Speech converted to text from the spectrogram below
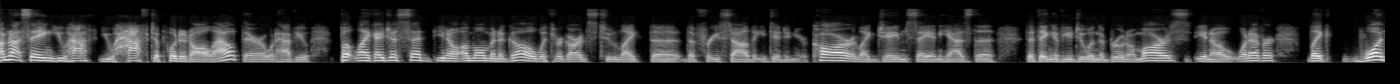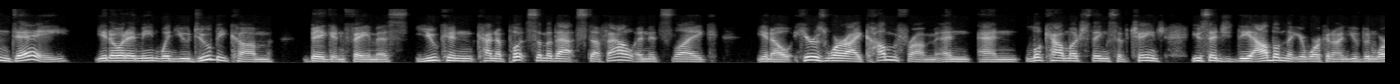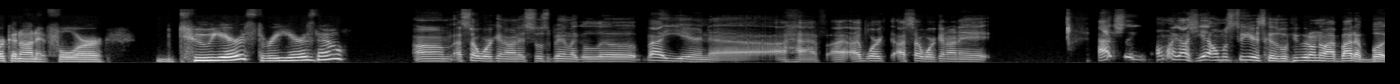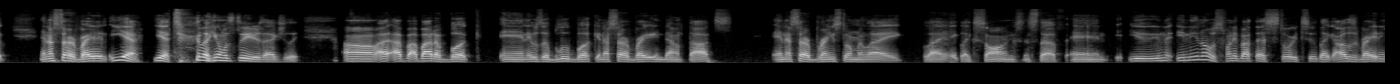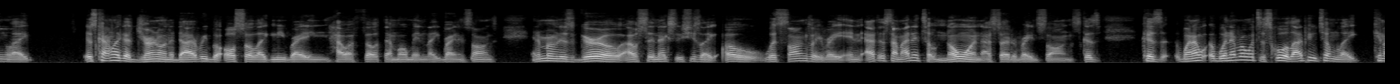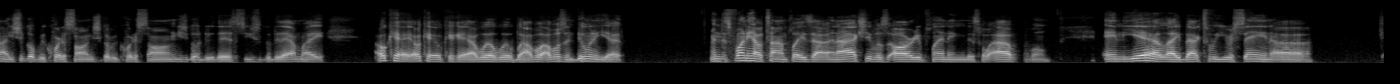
I'm not saying you have you have to put it all out there or what have you, but like I just said, you know, a moment ago with regards to like the the freestyle that you did in your car, like James saying he has the the thing of you doing the Bruno Mars, you know, whatever. Like one day, you know what I mean, when you do become big and famous, you can kind of put some of that stuff out and it's like you know here's where i come from and and look how much things have changed you said the album that you're working on you've been working on it for two years, three years now. Um, I started working on it, so it's been like a little about a year and a half. I, I worked. I started working on it. Actually, oh my gosh, yeah, almost two years. Because what people don't know, I bought a book and I started writing. Yeah, yeah, like almost two years actually. Um, I, I bought a book and it was a blue book, and I started writing down thoughts, and I started brainstorming like like like songs and stuff. And you you know what's funny about that story too? Like I was writing like it was kind of like a journal and a diary, but also like me writing how I felt that moment, and, like writing songs. And I remember this girl I was sitting next to. She's like, "Oh, what songs are you writing?" And at this time, I didn't tell no one I started writing songs because because when I whenever I went to school, a lot of people tell me like, "Ken Ai? You should go record a song. You should go record a song. You should go do this. You should go do that." I'm like, "Okay, okay, okay, okay. I will, will." But I, I wasn't doing it yet. And it's funny how time plays out. And I actually was already planning this whole album. And yeah, like back to what you were saying, uh,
